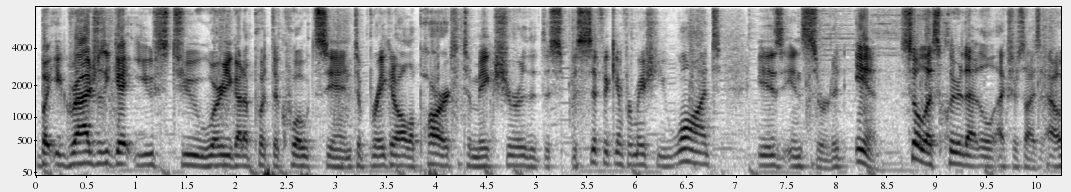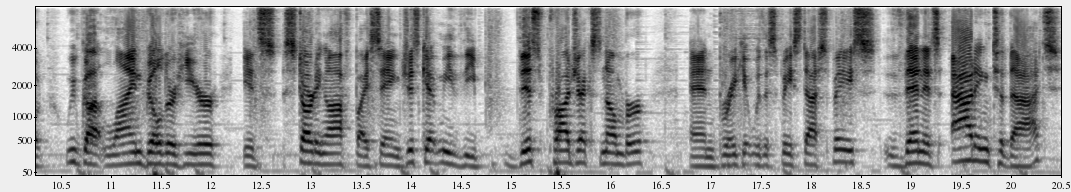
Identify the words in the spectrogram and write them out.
but you gradually get used to where you got to put the quotes in to break it all apart to make sure that the specific information you want is inserted in. So let's clear that little exercise out. We've got line builder here. It's starting off by saying, just get me the this project's number and break it with a space dash space. Then it's adding to that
